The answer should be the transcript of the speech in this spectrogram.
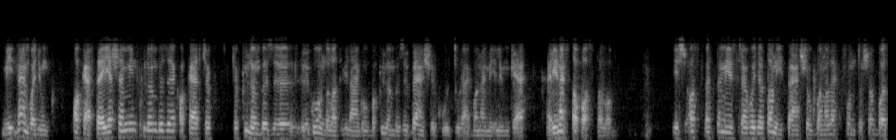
mi nem vagyunk akár teljesen mind különbözőek, akár csak, csak különböző gondolatvilágokban, különböző belső kultúrákban nem élünk el. Mert én ezt tapasztalom. És azt vettem észre, hogy a tanításokban a legfontosabb az,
